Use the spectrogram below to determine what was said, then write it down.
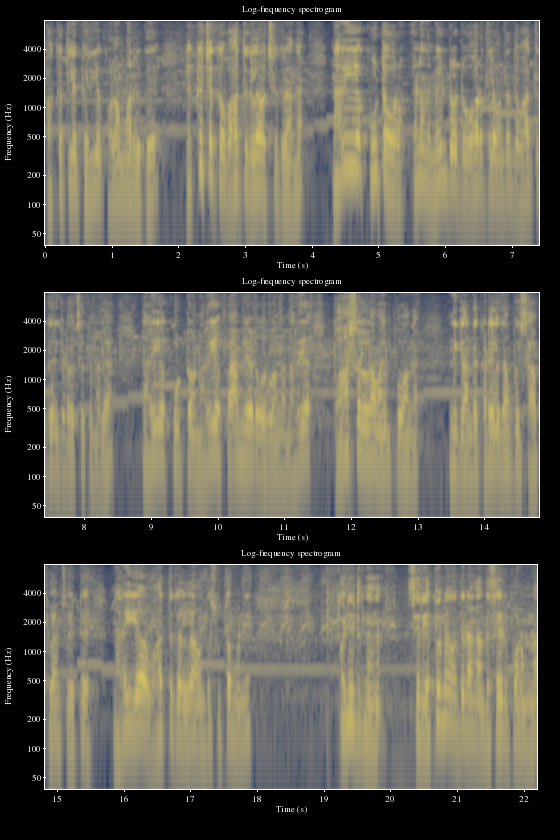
பக்கத்தில் பெரிய குளம் மாதிரி இருக்குது எக்கச்சக்க வாத்துக்கள்லாம் வச்சுருக்குறாங்க. நிறைய கூட்டம் வரும். ஏன்னா அந்த மெயின் ரோட்டு ஓரத்தில் வந்து இந்த வாத்து கறிக்கடை வச்சுருக்கனால நிறைய கூட்டம் நிறைய ஃபேமிலியோடு வருவாங்க. நிறைய பார்சல்லாம் வாங்கிட்டு போவாங்க. இன்றைக்கி அந்த கடையில் தான் போய் சாப்பிட்லான்னு சொல்லிட்டு நிறைய வாத்துக்கள்லாம் வந்து சுத்தம் பண்ணி பண்ணிகிட்டு இருந்தாங்க. சரி எப்பவுமே வந்து நாங்கள் அந்த சைடு போனோம்னா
